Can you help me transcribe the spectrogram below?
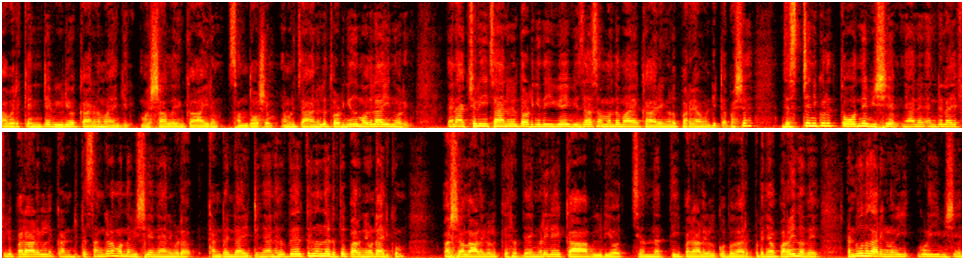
അവർക്ക് എന്റെ വീഡിയോ കാരണമായെങ്കിൽ മഷാല എനിക്ക് ആയിരം സന്തോഷം. നമ്മൾ ചാനൽ തുടങ്ങിയത് മുതലായി എന്ന് പറയും. ഞാൻ ആക്ച്വലി ഈ ചാനൽ തുടങ്ങിയത് യു എ വിസ സംബന്ധമായ കാര്യങ്ങൾ പറയാൻ വേണ്ടിയിട്ടാണ് പക്ഷേ ജസ്റ്റ് എനിക്കൊരു തോന്നിയ വിഷയം ഞാൻ എന്റെ ലൈഫിൽ പല ആളുകളിലും കണ്ടിട്ട് സങ്കടം വന്ന വിഷയം ഞാനിവിടെ കണ്ടന്റായിട്ട് ഞാൻ ഹൃദയത്തിൽ നിന്ന് എടുത്ത് പറഞ്ഞുകൊണ്ടായിരിക്കും. മഷാല്ല ആളുകൾക്ക് ഹൃദയങ്ങളിലേക്ക് ആ വീഡിയോ ചെന്നെത്തി പല ആളുകൾക്ക് ഉപകാരപ്പെടും ഞാൻ പറയുന്നത് രണ്ട് മൂന്ന് കാര്യങ്ങളും ഈ കൂടി ഈ വിഷയ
